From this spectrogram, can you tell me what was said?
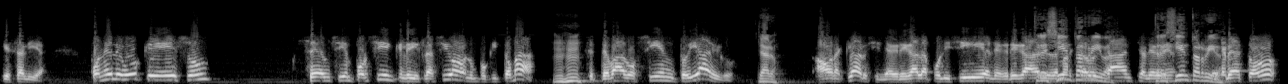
que salía. Ponele vos que eso sea un 100%, que la inflación un poquito más, se te va a 200 y algo. Claro. Ahora, claro, si le agregás la policía, le agregás 300 arriba, cancha, le 300 arriba. Le todo,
